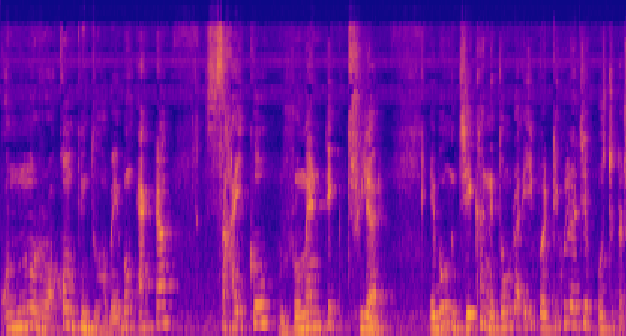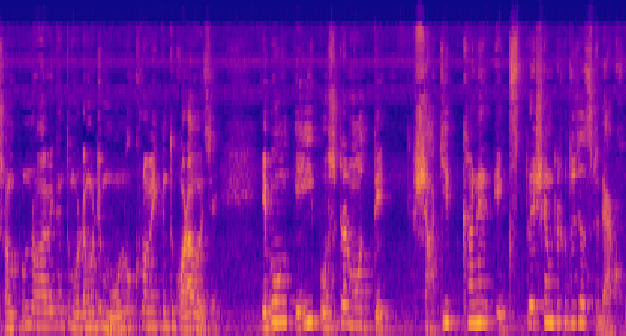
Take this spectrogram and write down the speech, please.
অন্য রকম কিন্তু হবে এবং একটা সাইকো রোম্যান্টিক থ্রিলার এবং যেখানে তোমরা এই পার্টিকুলার যে পোস্টারটা সম্পূর্ণভাবে কিন্তু মোটামুটি মনোক্রমে কিন্তু করা হয়েছে এবং এই পোস্টার মধ্যে শাকিব খানের এক্সপ্রেশনটা শুধু জাস্ট দেখো,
